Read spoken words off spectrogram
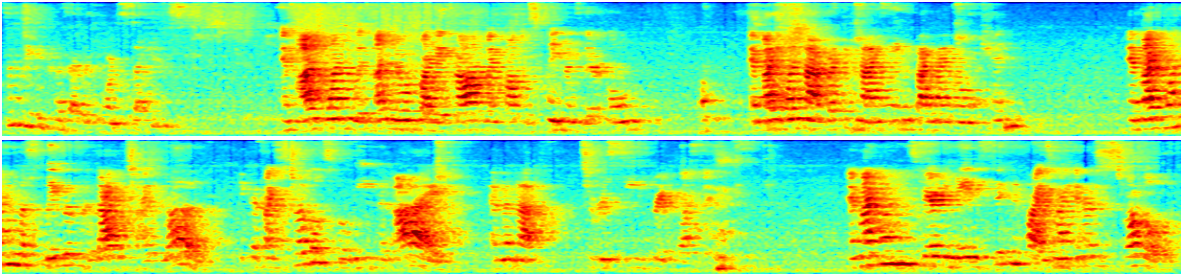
simply because I was born second? Am I one who is unknown by a God my fathers claim as their own? Am I one not recognized even by my own kin? Am I one who must labor for that which I love because I struggle to believe that I am enough to receive great blessings? Am I one whose very name signifies my inner struggle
